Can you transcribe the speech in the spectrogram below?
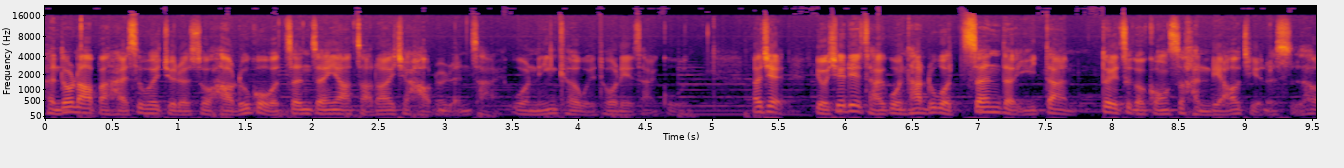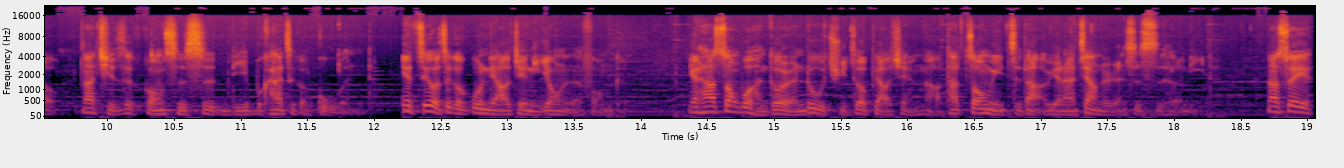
很多老板还是会觉得说，好，如果我真正要找到一些好的人才，我宁可委托猎才顾问。而且有些猎才顾问，他如果真的一旦对这个公司很了解的时候，那其实这个公司是离不开这个顾问的，因为只有这个顾问了解你用人的风格。因为他送过很多人录取，做表现很好，他终于知道原来这样的人是适合你的。那所以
